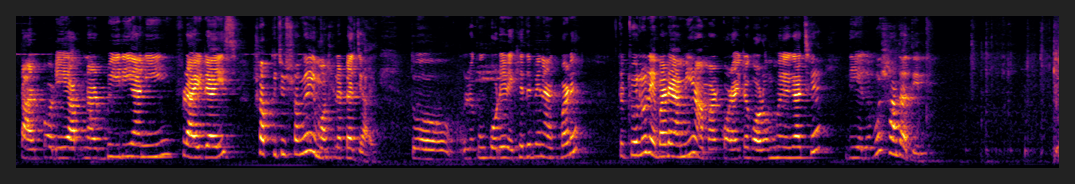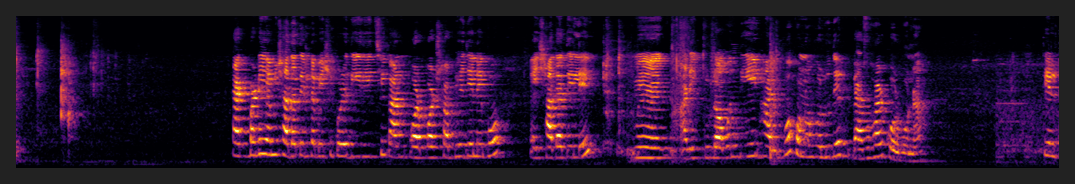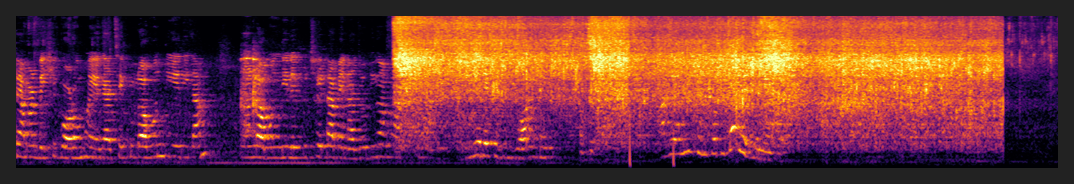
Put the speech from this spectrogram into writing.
তারপরে আপনার বিরিয়ানি ফ্রাইড রাইস সব কিছুর সঙ্গে এই মশলাটা যায়। তো এরকম করে রেখে দেবেন একবারে। তো চলুন, এবারে আমি আমার কড়াইটা গরম হয়ে গেছে, দিয়ে দেবো সাদা তেল। একবারেই আমি সাদা তেলটা বেশি করে দিয়ে দিচ্ছি, কারণ পরপর সব ভেজে নেব এই সাদা তেলেই। আর একটু লবণ দিয়েই ভাজবো, কোনো হলুদের ব্যবহার করব না। তেলটা আমার বেশি গরম হয়ে গেছে, একটু লবণ দিয়ে দিলাম। লবণ দিলে একটু ছেটাবে না, যদিও আমি দিয়ে রেখেছি জল নেই। আগে আমি ফুলকপিটা ভেজে নেব।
